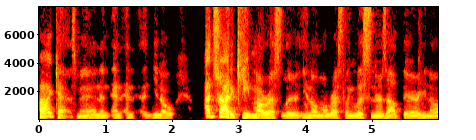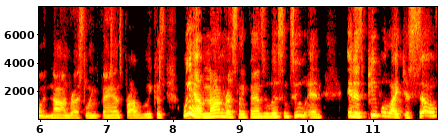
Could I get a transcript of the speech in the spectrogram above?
podcast, man, and and and, and you know. I try to keep my wrestler, you know, my wrestling listeners out there, you know, and non-wrestling fans probably, because we have non-wrestling fans who listen too, and it is people like yourself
